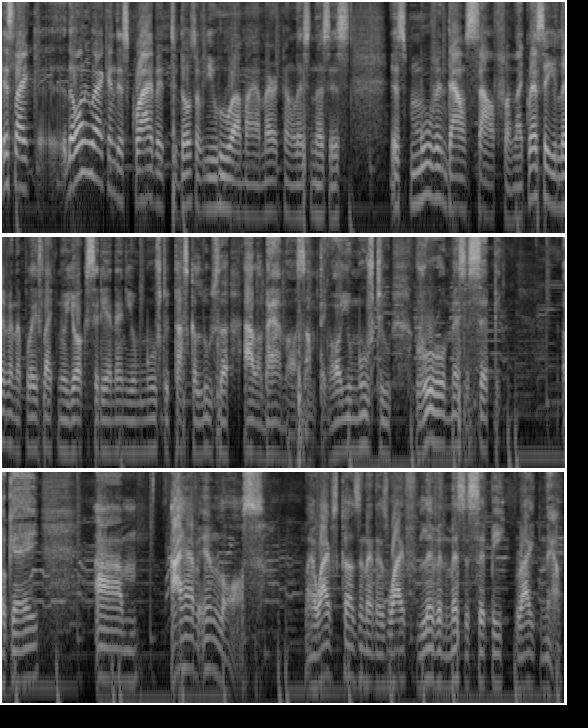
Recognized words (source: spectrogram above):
it's like the only way I can describe it to those of you who are my American listeners is is moving down south from like let's say you live in a place like New York City and then you move to Tuscaloosa, Alabama or something, or you move to rural Mississippi. Okay? Um I have in-laws. My wife's cousin and his wife live in Mississippi right now.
